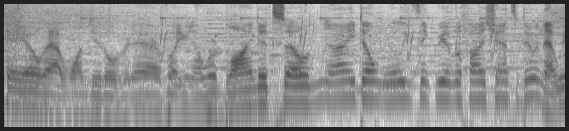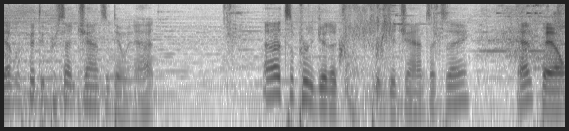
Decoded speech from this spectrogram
KO that one dude over there, but you know, we're blinded, so I don't really think we have a high chance of doing that. We have a 50% chance of doing that. That's a pretty good, pretty good chance, I'd say. And fail.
